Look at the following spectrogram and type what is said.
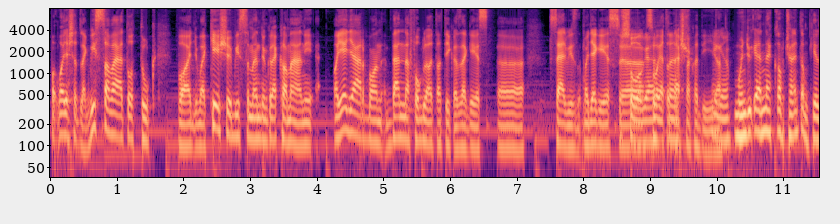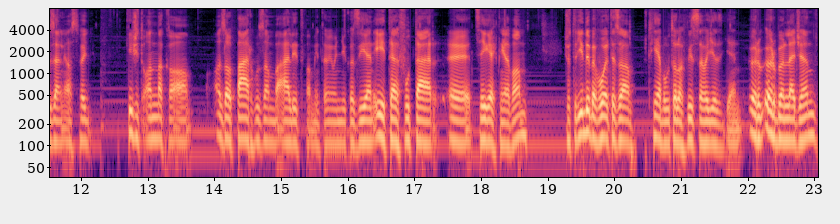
vagy esetleg visszaváltottuk, vagy, vagy később visszamentünk reklamálni. A jegyárban benne foglaltatik az egész ö, szerviz, vagy egész szolgáltatásnak a díja. Igen. Mondjuk ennek kapcsán nem tudom képzelni azt, hogy kicsit annak a, azzal párhuzamba állítva, mint ami mondjuk az ilyen ételfutár cégeknél van, és ott egy időben volt ez a, most hiába utalok vissza, hogy ez ilyen urban legend,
